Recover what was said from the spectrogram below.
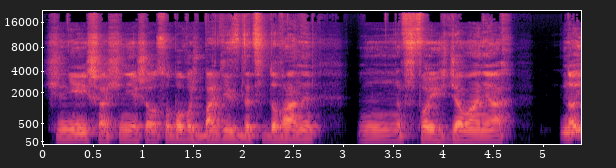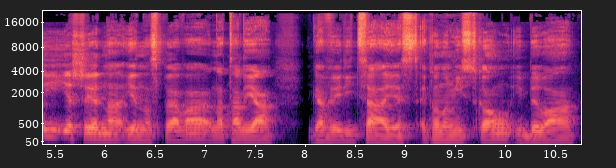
silniejsza, silniejsza osobowość, bardziej zdecydowany y, w swoich działaniach. No i jeszcze jedna, jedna sprawa. Natalia Gawrylica jest ekonomistką i była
